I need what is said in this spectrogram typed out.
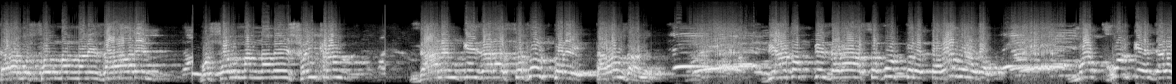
তারা মুসলমান নামে জালেম মুসলমান নামে শৈখান জালেমকে যারা সাপোর্ট করে, তারাও জালেম। বিয়াদবকে যারা সাপোর্ট করে, তারাও বিয়াদব। মক্ষরকে যারা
